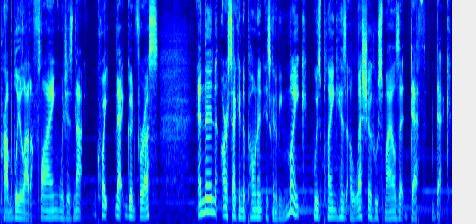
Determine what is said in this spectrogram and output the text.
probably a lot of flying, which is not quite that good for us. And then our second opponent is going to be Mike, who is playing his Alesha Who Smiles at Death deck.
